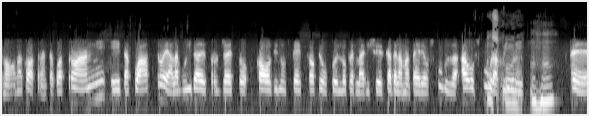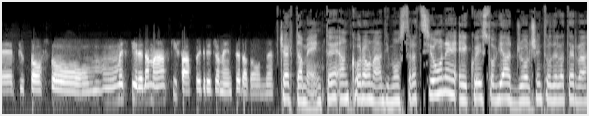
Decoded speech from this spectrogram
monaco, ha 34 anni e da 4 è alla guida del progetto Cosinus che è proprio quello per la ricerca della materia oscura, ah, oscura, oscura. quindi Mhm. È piuttosto un un mestiere da maschi fatto egregiamente da donne. Certamente, ancora una dimostrazione e questo viaggio al centro della Terra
